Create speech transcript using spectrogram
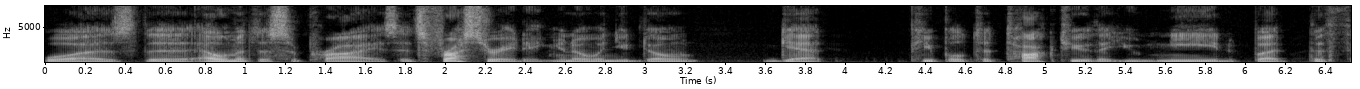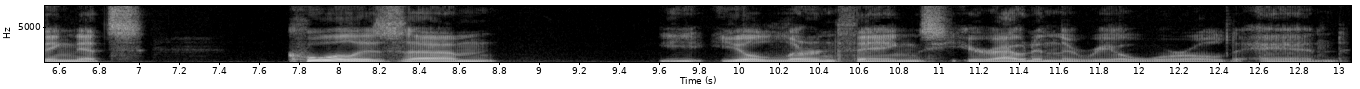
was the element of surprise. It's frustrating, you know, when you don't get people to talk to you that you need. But the thing that's cool is um, y- you'll learn things. You're out in the real world, and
